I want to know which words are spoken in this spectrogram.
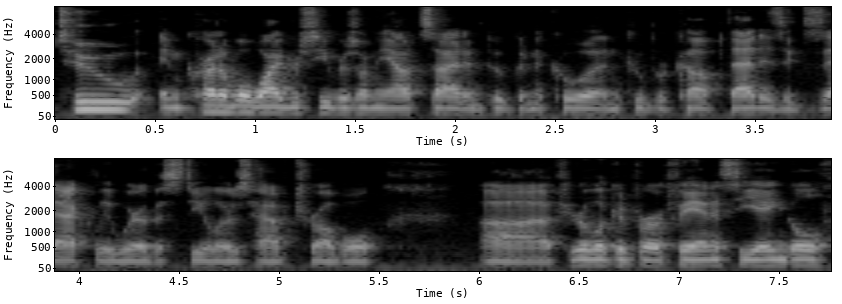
two incredible wide receivers on the outside in Puka Nacua and Cooper Kupp. That is exactly where the Steelers have trouble. Uh, if you're looking for a fantasy angle,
